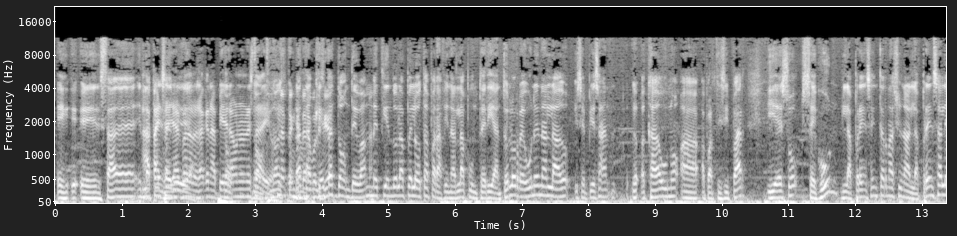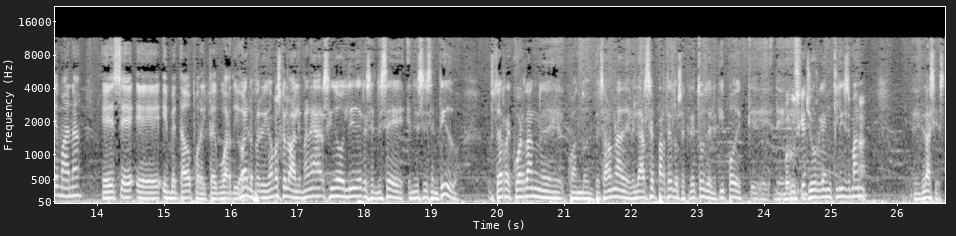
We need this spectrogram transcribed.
eh, eh, eh, está en la Ah, cancha de- cuando lo saquen a piedra a uno en un estadio. No, Una no, tanqueta una donde van metiendo la pelota para afinar la puntería. Entonces lo reúnen al lado y se empiezan cada uno a, a participar y eso, según la prensa internacional, la prensa alemana, es eh, eh, inventado por el Pep Guardiola. Bueno, pero digamos que los alemanes han sido líderes en ese, en ese sentido. ¿Ustedes recuerdan eh, cuando empezaron a develarse parte de los secretos del equipo de, que- de. Jürgen Klinsmann? Ah. Eh, gracias.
